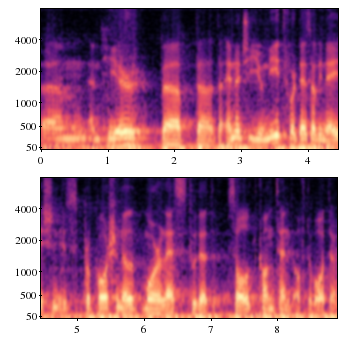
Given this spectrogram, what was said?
Um, and here the, the, the, energy you need for desalination is proportional more or less to the salt content of the water.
